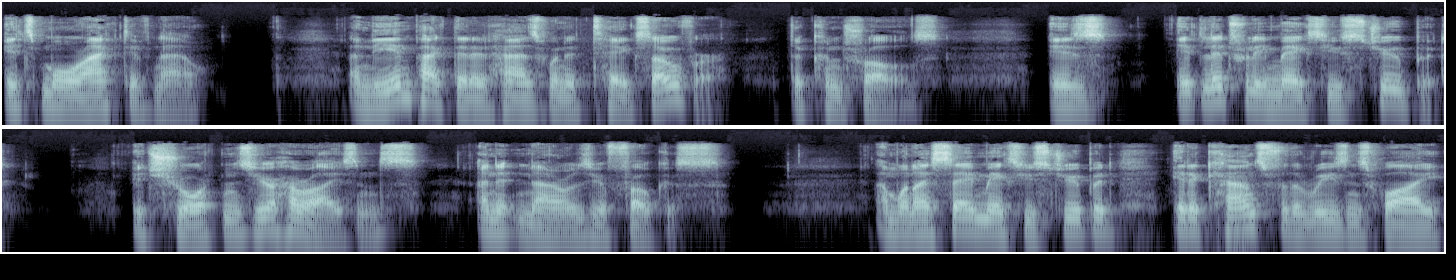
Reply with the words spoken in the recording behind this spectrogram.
It's more active now. And the impact that it has when it takes over the controls is it literally makes you stupid. It shortens your horizons and it narrows your focus. And when I say makes you stupid, it accounts for the reasons why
